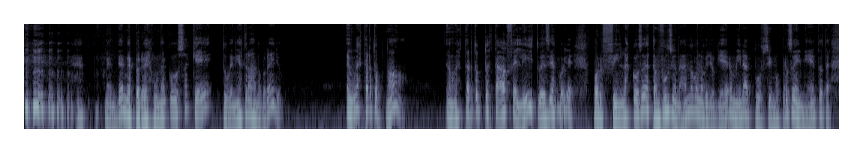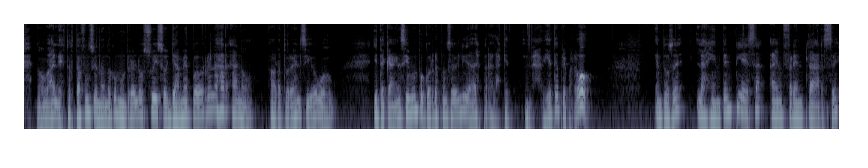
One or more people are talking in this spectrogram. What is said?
¿Me entiendes? Pero es una cosa que tú venías trabajando por ello. En una startup, no. En una startup tú estabas feliz, tú decías, oye, por fin las cosas están funcionando con lo que yo quiero, mira, pusimos procedimientos, no vale, esto está funcionando como un reloj suizo, ya me puedo relajar, ah, no, ahora tú eres el CEO, y te caen encima un poco de responsabilidades para las que nadie te preparó. Entonces la gente empieza a enfrentarse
